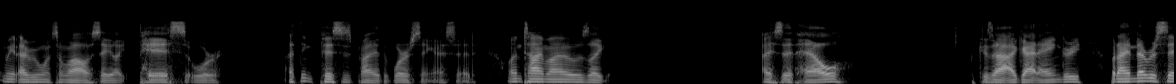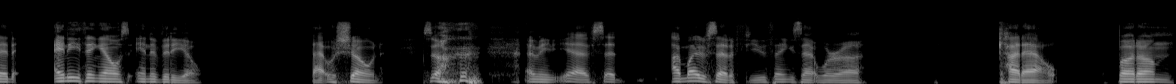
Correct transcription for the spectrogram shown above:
I mean every once in a while I'll say like piss or I think piss is probably the worst thing I said. One time I was like I said hell because I, I got angry, but I never said anything else in a video that was shown. So I mean, yeah, I've said I might have said a few things that were uh, cut out, but um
